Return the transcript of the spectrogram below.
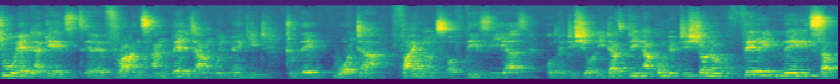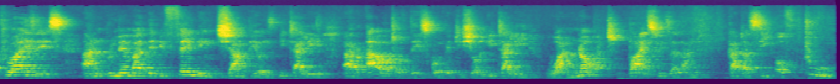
duel against uh, France and Belgium will make it to the quarter finals of this year's competition. It has been a competition of very many surprises and remember the defending champions Italy are out of this competition. Italy were knocked by Switzerland courtesy of two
